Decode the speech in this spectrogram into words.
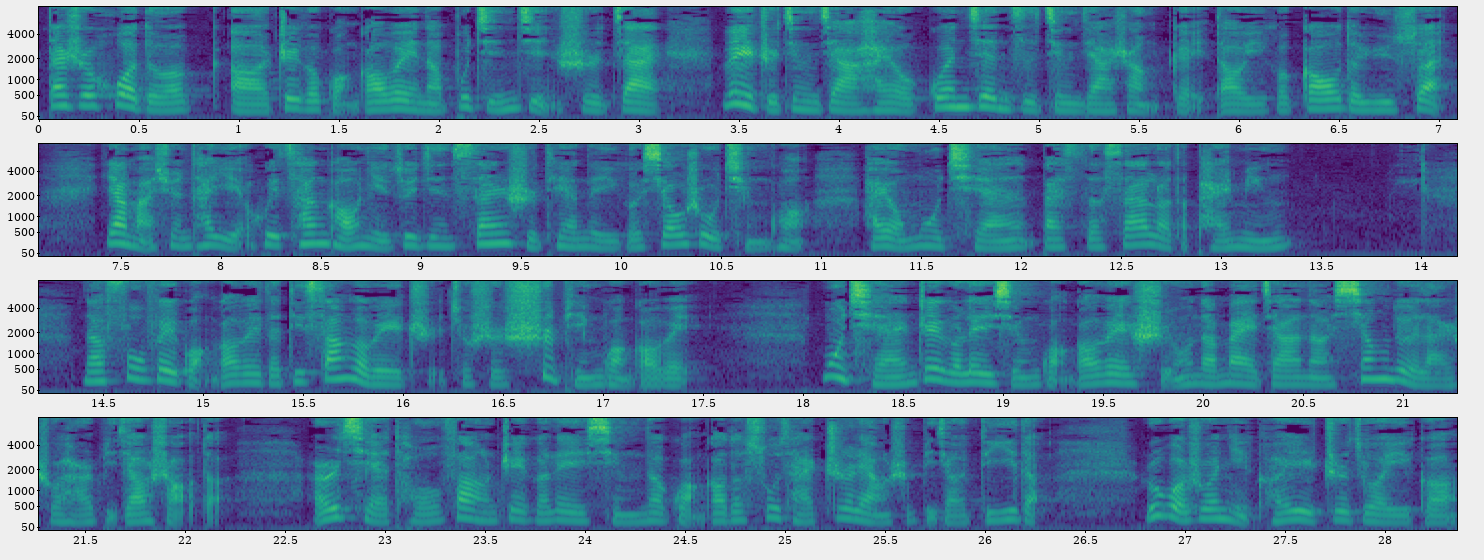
但是获得呃这个广告位呢，不仅仅是在位置竞价，还有关键字竞价上给到一个高的预算。亚马逊它也会参考你最近三十天的一个销售情况，还有目前 best seller 的排名。那付费广告位的第三个位置就是视频广告位。目前这个类型广告位使用的卖家呢，相对来说还是比较少的，而且投放这个类型的广告的素材质量是比较低的。如果说你可以制作一个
